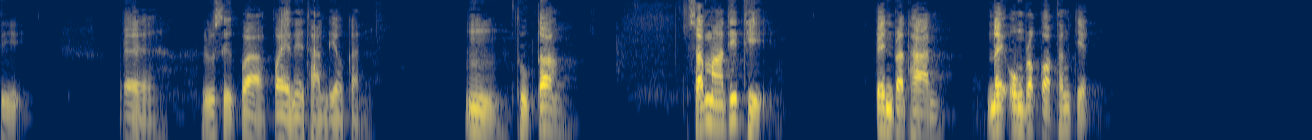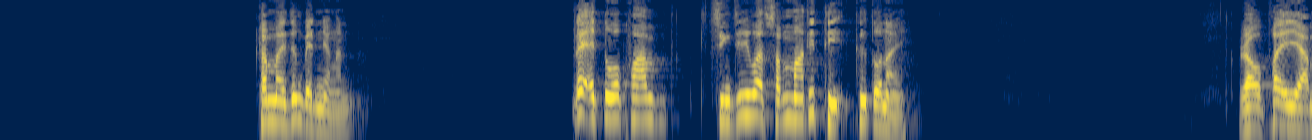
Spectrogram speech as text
ฐิเออ รู้สึกว่าไปในทางเดียวกัน อืม ถูกต้อง สัมมาทิฏฐิเป็นประธานในองค์ประกอบทั้งเจ็ดทำไมถึงเป็นอย่างนั้น และไอตัวความสิ่งที่ว่าสัมมาทิฏฐิคือตัวไหน เราพยายาม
